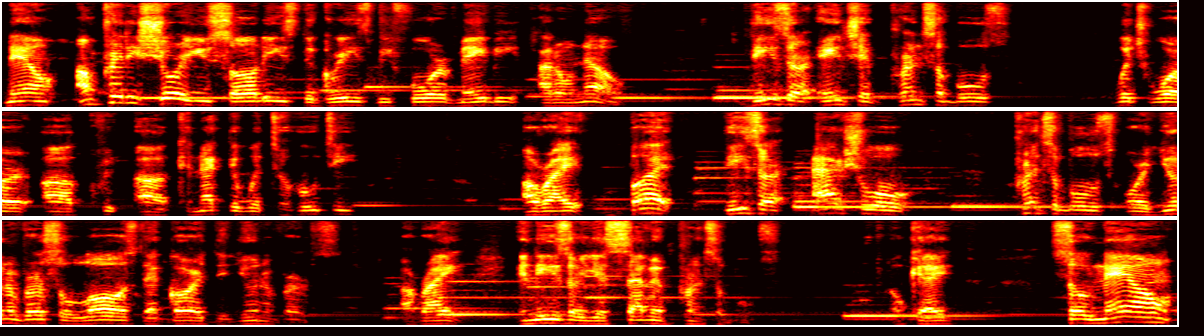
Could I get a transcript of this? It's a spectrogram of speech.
Now, I'm pretty sure you saw these degrees before, maybe, I don't know. These are ancient principles which were uh, uh, connected with Tahuti, all right? But these are actual principles or universal laws that guard the universe. All right. And these are your seven principles. Okay. So now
